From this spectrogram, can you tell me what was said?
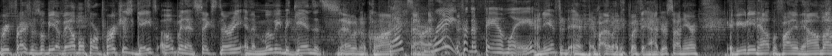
Refreshments will be available for purchase. Gates open at 6.30 and the movie begins at 7 o'clock. That's great for the family. And you have to, and by the way, they put the address on here. If you need help with finding the Alamo,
